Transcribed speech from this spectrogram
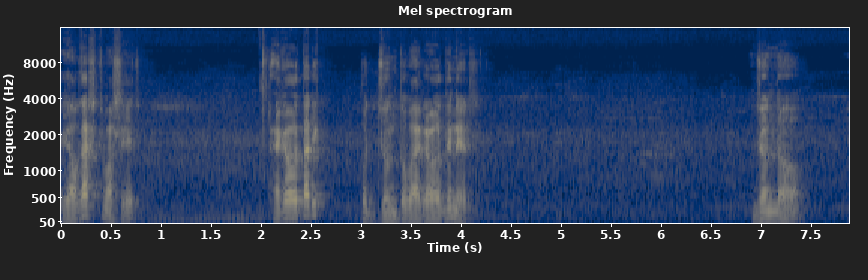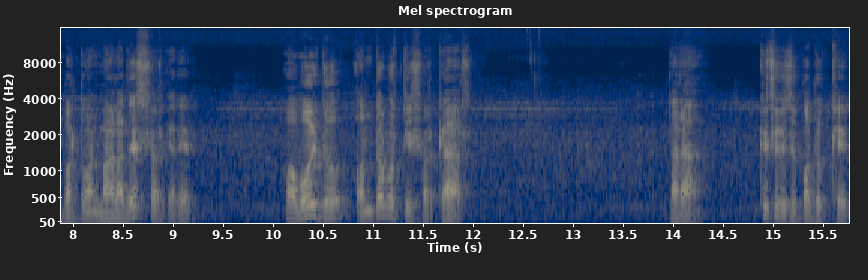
এই অগাস্ট মাসের এগারো তারিখ পর্যন্ত বা এগারো দিনের জন্য বর্তমান বাংলাদেশ সরকারের অবৈধ অন্তর্বর্তী সরকার, তারা কিছু কিছু পদক্ষেপ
